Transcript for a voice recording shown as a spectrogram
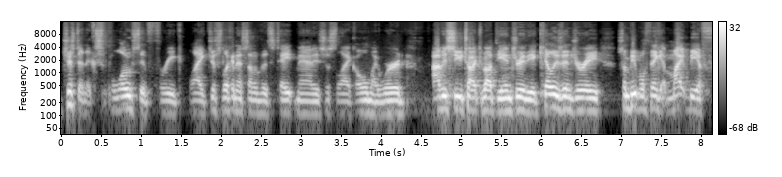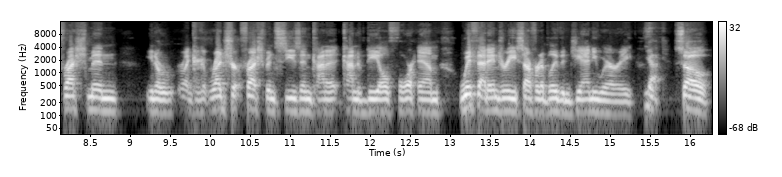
just an explosive freak? Like just looking at some of his tape, man, he's just like, oh my word. Obviously, you talked about the injury, the Achilles injury. Some people think it might be a freshman, you know, like a redshirt freshman season kind of kind of deal for him with that injury he suffered, I believe, in January. Yeah. So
